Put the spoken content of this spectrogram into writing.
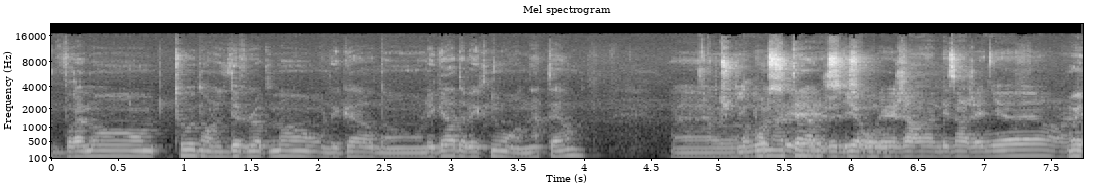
vraiment tôt dans le développement, on les garde, on les garde avec nous en interne. Euh, en interne, je veux dire. Les, les, ingénieurs Oui,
